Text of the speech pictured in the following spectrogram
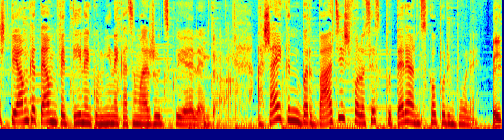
Știam că te-am pe tine cu mine ca să mă ajuți cu ele. Da. Așa e când bărbații își folosesc puterea în scopuri bune. Păi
